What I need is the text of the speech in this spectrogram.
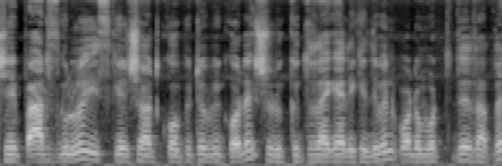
সেই পার্টসগুলো স্ক্রিনশট কপি টপি করে সুরক্ষিত জায়গায় রেখে দেবেন। পরবর্তীতে যাতে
